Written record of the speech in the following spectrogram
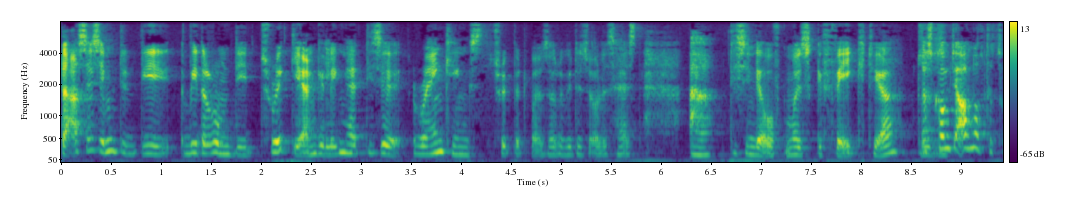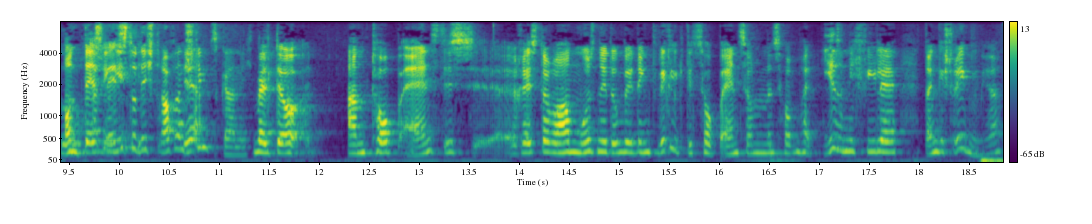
das ist eben die, die, wiederum die tricky Angelegenheit, diese Rankings, TripAdvisor oder wie das alles heißt, ah, die sind ja oftmals gefaked, ja. Das kommt ja auch noch dazu. Und Dann deswegen verlässt du dich drauf, dann Ja. stimmt's gar nicht. Weil da an Top 1, das Restaurant muss nicht unbedingt wirklich das Top 1, sondern es haben halt irrsinnig viele dann geschrieben, ja.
